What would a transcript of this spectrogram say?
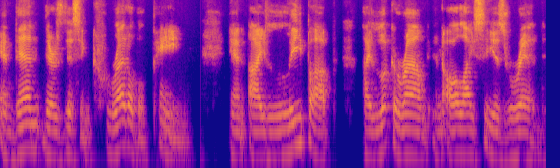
And then there's this incredible pain. And I leap up, I look around, and all I see is red.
